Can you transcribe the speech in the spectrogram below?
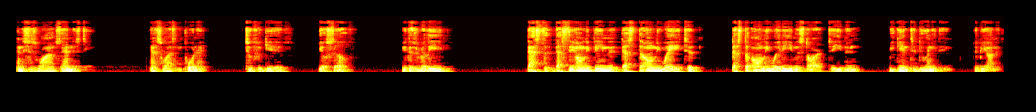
And this is why I'm saying this to you. And that's why it's important to forgive yourself. Because really, that's the, that's the only thing that, that's the only way to, that's the only way to even start, to even begin to do anything, to be honest.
